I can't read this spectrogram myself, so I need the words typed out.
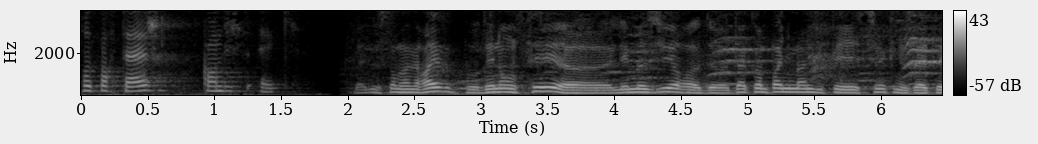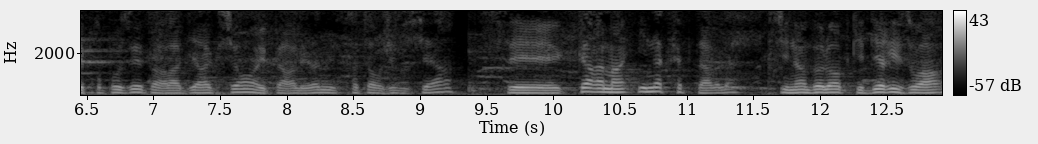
Reportage Candice Eck. Ben, nous sommes en grève pour dénoncer euh, les mesures d'accompagnement du PSE qui nous a été proposées par la direction et par les administrateurs judiciaires. C'est carrément inacceptable. C'est une enveloppe qui est dérisoire,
